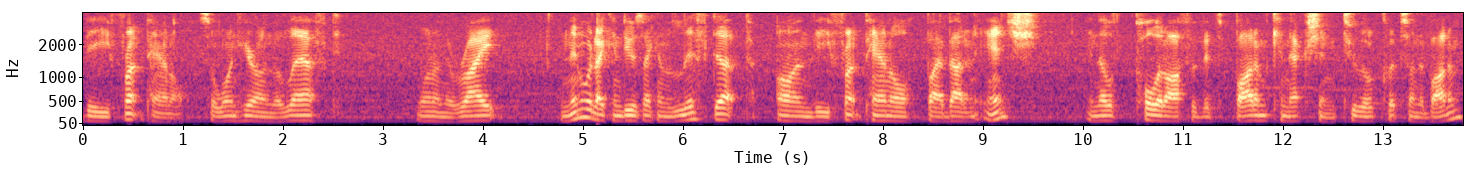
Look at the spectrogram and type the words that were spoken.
the front panel. So one here on the left, one on the right, and then what I can do is I can lift up on the front panel by about an inch and that'll pull it off of its bottom connection, two little clips on the bottom.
